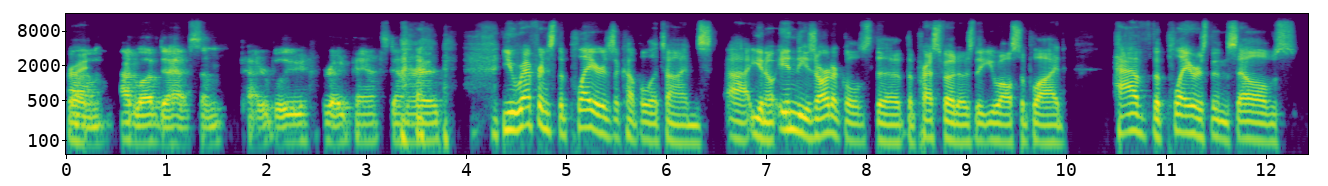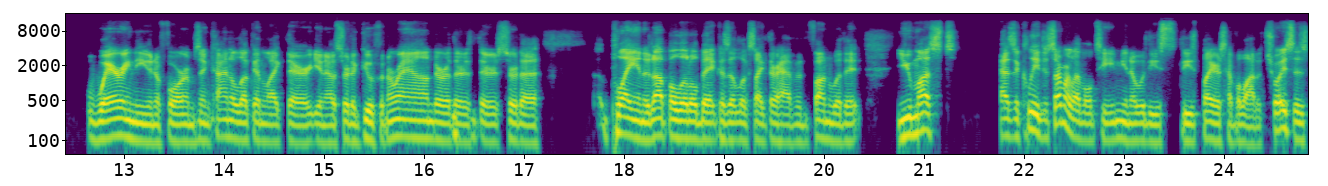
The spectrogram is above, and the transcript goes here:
right. Um, I'd love to have some powder blue road pants down the road. you referenced the players a couple of times. Uh, you know, in these articles, the the press photos that you all supplied have the players themselves wearing the uniforms and kind of looking like they're you know sort of goofing around or they're they're sort of playing it up a little bit because it looks like they're having fun with it you must as a collegiate summer level team you know with these these players have a lot of choices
